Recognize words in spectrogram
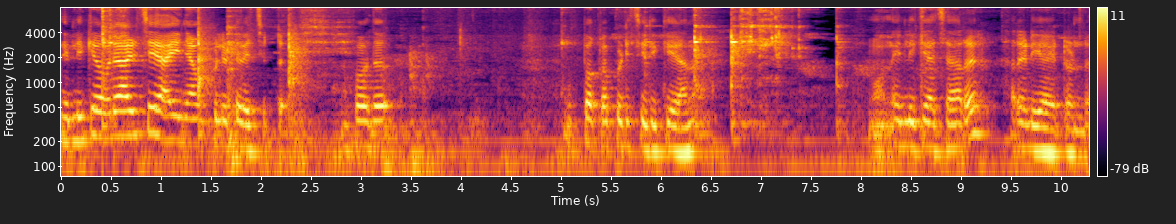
നെല്ലിക്ക ഒരാഴ്ചയായി ഞാൻ ഉപ്പിലിട്ട് വെച്ചിട്ട്. അപ്പോൾ അത് ഉപ്പൊക്കെ പിടിച്ചിരിക്കുകയാണ്. നെല്ലിക്ക അച്ചാർ റെഡി ആയിട്ടുണ്ട്.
